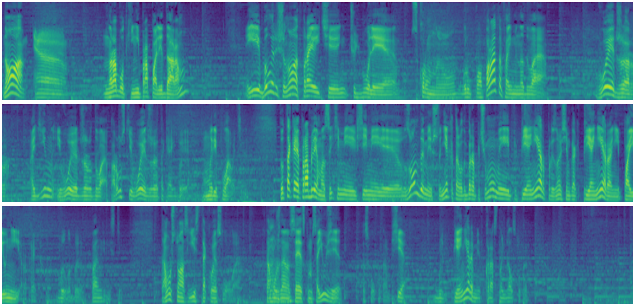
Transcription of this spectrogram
Но э, наработки не пропали даром. И было решено отправить э, чуть более скромную группу аппаратов, а именно два. Voyager 1 и Voyager 2. По-русски Voyager это как бы мореплаватель. Тут такая проблема с этими всеми зондами, что некоторые, вот, например, почему мы пионер произносим как пионер, а не пионер, как было бы по-английски. Потому что у нас есть такое слово. К тому же, наверное, в Советском Союзе, поскольку там все были пионерами в красных галстуках.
